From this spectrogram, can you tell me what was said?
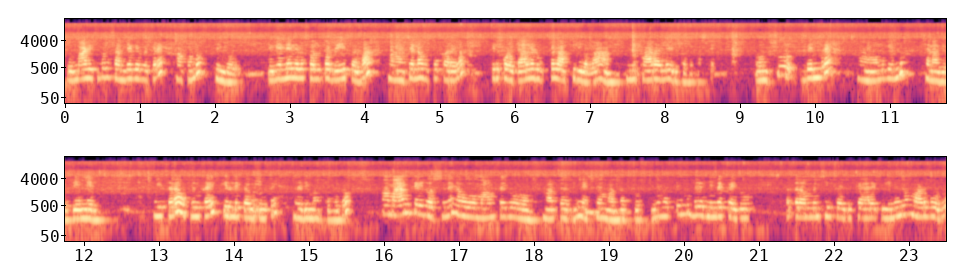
ಇದು ಮಾಡಿಟ್ಬಿಟ್ಟು ಸಂಜೆಗೆ ಬೇಕಾದ್ರೆ ಹಾಕೊಂಡು ತಿನ್ಬೋದು. ಈಗ ಎಣ್ಣೆಲೆಲ್ಲ ಸ್ವಲ್ಪ ಬೇಯಿಸಲ್ವಾ? ಚೆನ್ನಾಗಿ ಉಪ್ಪು, ಖಾರ ಎಲ್ಲ ಹಿಡ್ಕೊಳುತ್ತೆ ಆಲ್ರೆಡಿ ಉಪ್ಪೆಲ್ಲ ಹಾಕಿದೀವಲ್ಲ? ಇನ್ನು ಖಾರ ಎಲ್ಲ ಹಿಡ್ಕೊಬೇಕು ಅಷ್ಟೇ. ಒಂಚೂರು ಚೂರು ಬೆಂದರೆ ಅಲ್ಲಿಗೆ ಚೆನ್ನಾಗಿರುತ್ತೆ ಎಣ್ಣೆಲಿ. ಈ ಥರ ಉಪ್ಪಿನಕಾಯಿ, ಕಿರಳಿಕಾಯಿ ಉಪ್ಪಿನಕಾಯಿ ರೆಡಿ ಮಾಡ್ಕೋಬೋದು. ಆ, ಮಾವಿನಕಾಯಿದು ಅಷ್ಟೇ ನಾವು ಮಾವಿನಕಾಯಿದು ಮಾಡ್ತಾ ಇರ್ತೀವಿ ನೆಕ್ಸ್ಟ್ ಟೈಮ್ ಮಾಡ್ದಾಗ ತೋರಿಸ್ತೀನಿ. ಮತ್ತು ಇನ್ನು ಬೇರೆ ನಿಂಬೆಕಾಯಿದು, ಆ ಥರ ಮೆಣಸಿನ್ಕಾಯಿದು, ಕ್ಯಾರೆಟ್ ಏನೇನೋ ಮಾಡ್ಬೋದು.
